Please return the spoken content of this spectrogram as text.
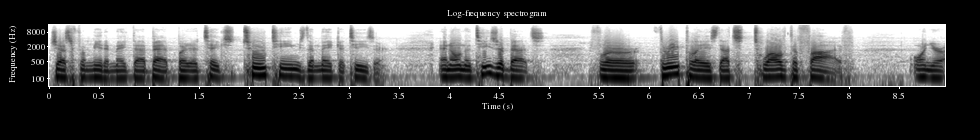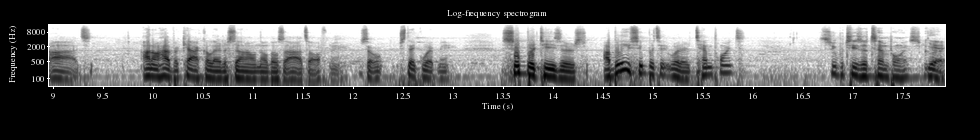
just for me to make that bet. But it takes two teams to make a teaser. And on the teaser bets, for three plays, that's 12 to 5 on your odds. I don't have a calculator, so I don't know those odds off me. So stick with me. Super teasers, I believe super te- what are 10 points? Super teaser, 10 points. Yeah.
